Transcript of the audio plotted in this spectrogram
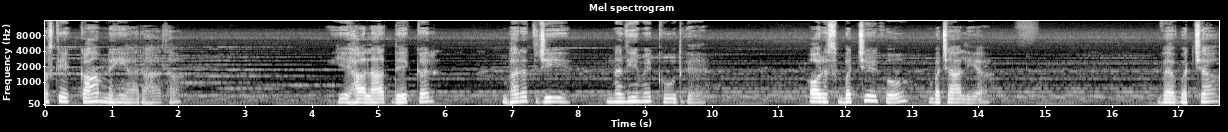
उसके काम नहीं आ रहा था। ये हालात देखकर भरत जी नदी में कूद गए और उस बच्चे को बचा लिया। वह बच्चा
